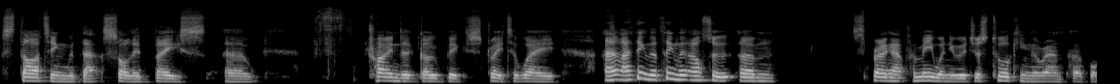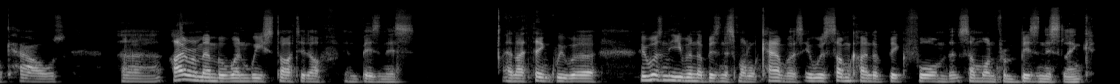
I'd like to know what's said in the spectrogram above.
starting with that solid base, uh, f- trying to go big straight away. And I think the thing that also um, sprang out for me when you were just talking around purple cows. Uh, I remember when we started off in business, and I think we were. It wasn't even a business model canvas. It was some kind of big form that someone from Business Link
